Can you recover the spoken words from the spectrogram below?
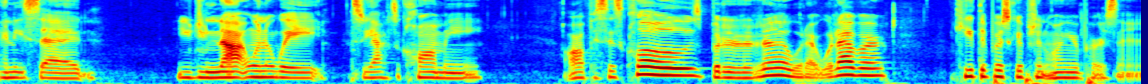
And he said, you do not want to wait. So you have to call me. Office is closed, blah, blah, blah, whatever, whatever. Keep the prescription on your person.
